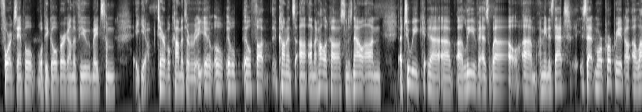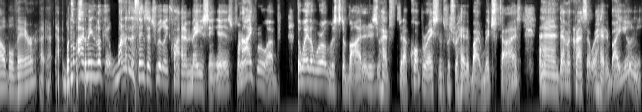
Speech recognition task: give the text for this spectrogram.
for example whoopi goldberg on the view made some you know terrible comments or ill ill, Ill thought comments on, on, the holocaust and is now on a two week uh, uh, leave as well. Um, i mean is that is that more appropriate allowable there? Uh, what's, what's i the- mean look one of the things that's really quite amazing is when I grew up, the way the world was divided is you had uh, corporations which were headed by rich guys and Democrats that were headed by unions.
